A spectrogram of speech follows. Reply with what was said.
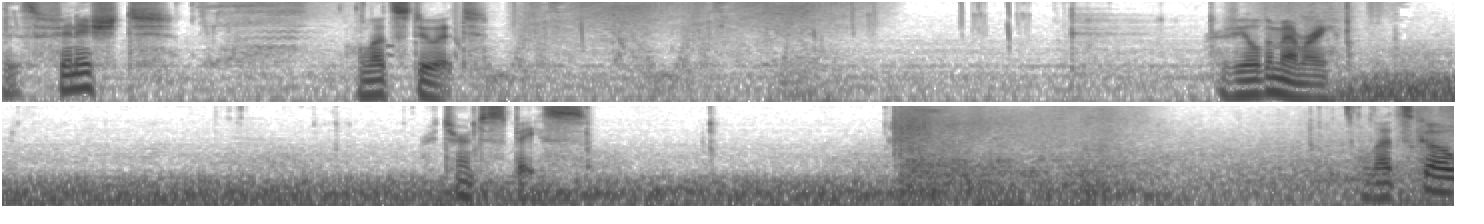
It is finished. Let's do it. Reveal the memory. Return to space. Let's go.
